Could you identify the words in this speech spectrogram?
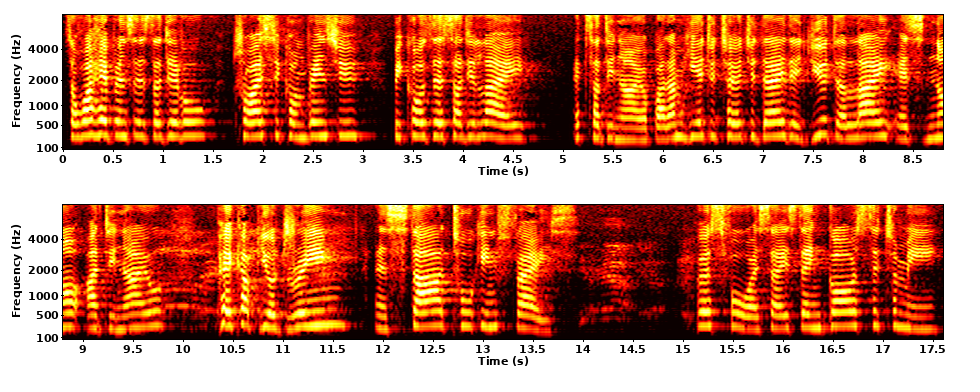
So, what happens is the devil tries to convince you because there's a delay, it's a denial. But I'm here to tell you today that your delay is not a denial. Pick up your dream and start talking faith. Verse 4 it says, Then God said to me,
